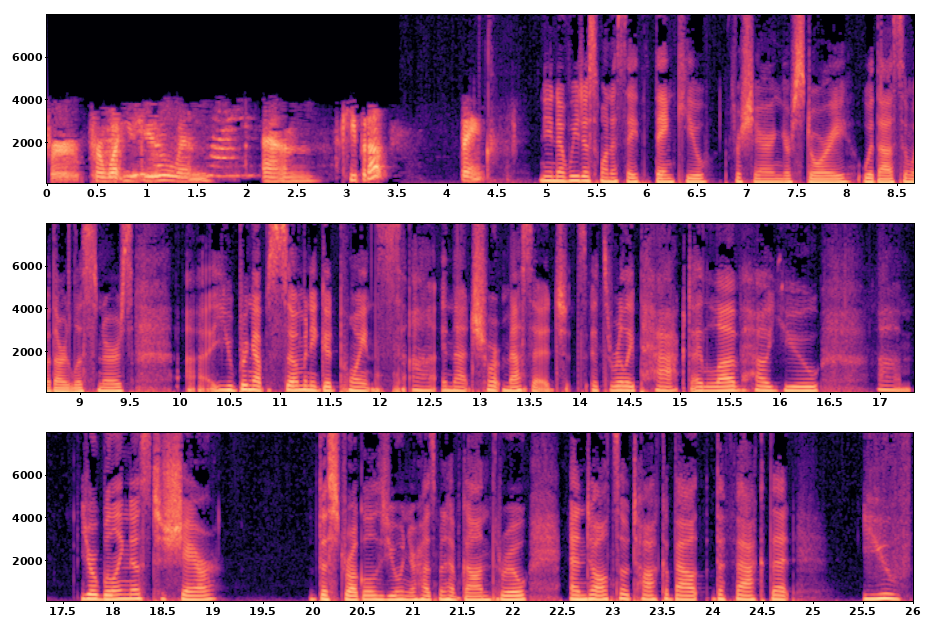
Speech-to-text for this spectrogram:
for for what you do and and keep it up. Thanks. Nina, we just want to say thank you for sharing your story with us and with our listeners. Uh, you bring up so many good points uh, in that short message. It's it's really packed. I love how you um, your willingness to share the struggles you and your husband have gone through, and also talk about the fact that you've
